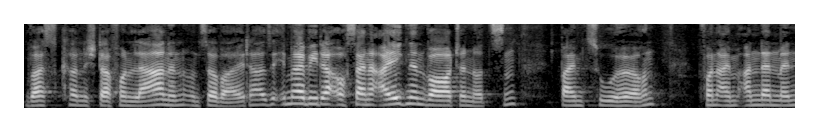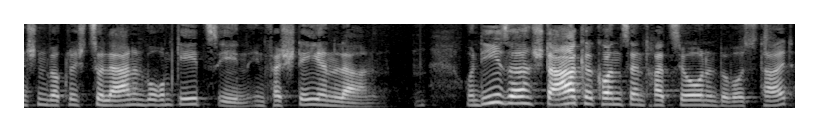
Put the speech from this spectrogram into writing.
was kann ich davon lernen und so weiter. Also immer wieder auch seine eigenen Worte nutzen beim Zuhören, von einem anderen Menschen wirklich zu lernen, worum geht's ihn, ihn verstehen lernen. Und diese starke Konzentration und Bewusstheit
